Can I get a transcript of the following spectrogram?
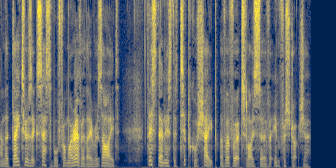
and the data is accessible from wherever they reside. This then is the typical shape of a virtualized server infrastructure.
